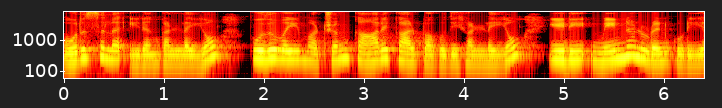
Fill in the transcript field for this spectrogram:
ஒரு சில இடங்கள்லையும் புதுவை மற்றும் காரைக்கால் பகுதிகளிலையும் இடி மின்னலுடன் கூடிய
